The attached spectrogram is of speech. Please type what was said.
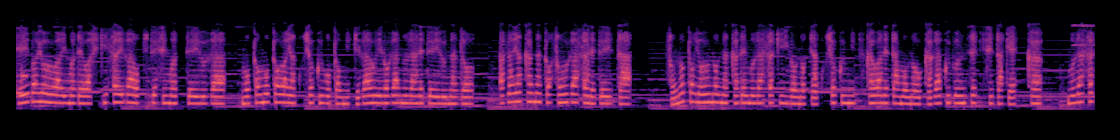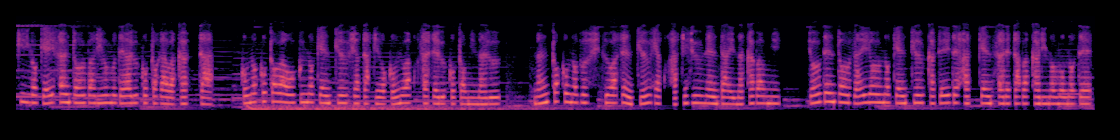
平和用は今では色彩が落ちてしまっているが、もともとは役職ごとに違う色が塗られているなど、鮮やかな塗装がされていた。その塗料の中で紫色の着色に使われたものを科学分析した結果、紫色計算銅バリウムであることが分かった。このことは多くの研究者たちを困惑させることになる。なんとこの物質は1980年代半ばに、超電導材料の研究過程で発見されたばかりのもので、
